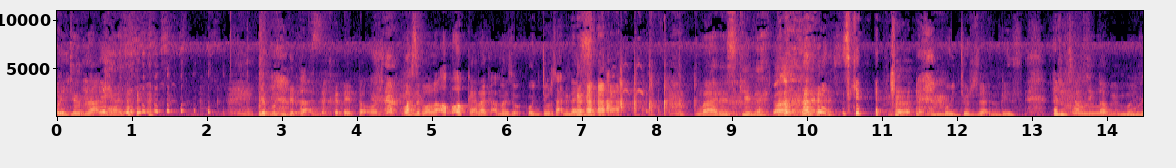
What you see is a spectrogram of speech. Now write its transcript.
muncul randas. Ya boncor sandas ketetok. Pas sekolah apa kara gak masuk boncor sandas. Mari skin ya. boncor sandas. Aduh. Asik tapi bukan.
